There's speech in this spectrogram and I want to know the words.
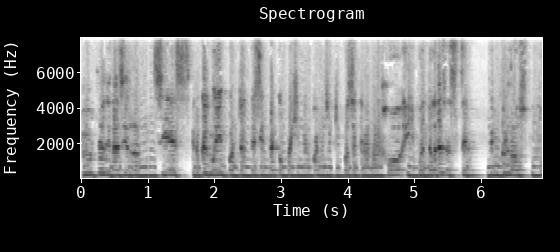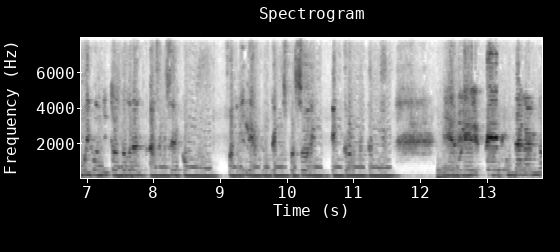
Muchas gracias, Robin. Sí, es, creo que es muy importante siempre compaginar con los equipos de trabajo y pues logras hacer vínculos muy bonitos, logran hacerse como familia, lo que nos pasó en, en Chroma también. Eh, indagando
